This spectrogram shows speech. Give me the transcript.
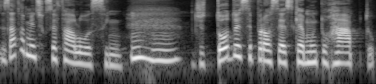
exatamente o que você falou, assim, uhum. de todo esse processo que é muito rápido.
